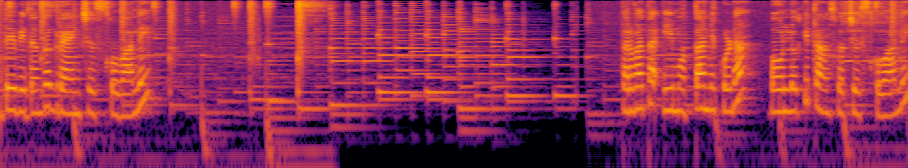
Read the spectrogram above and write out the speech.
ఇదే విధంగా గ్రైండ్ చేసుకోవాలి. తర్వాత ఈ మొత్తాన్ని కూడా బౌల్లోకి ట్రాన్స్ఫర్ చేసుకోవాలి.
